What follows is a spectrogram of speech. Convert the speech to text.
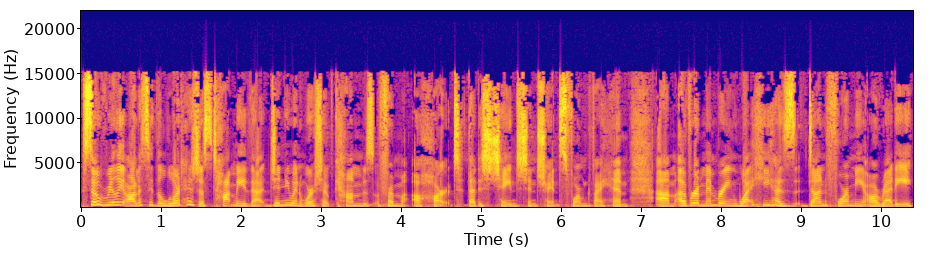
so, really, honestly, the Lord has just taught me that genuine worship comes from a heart that is changed and transformed by Him um, of remembering what he has done for me already,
